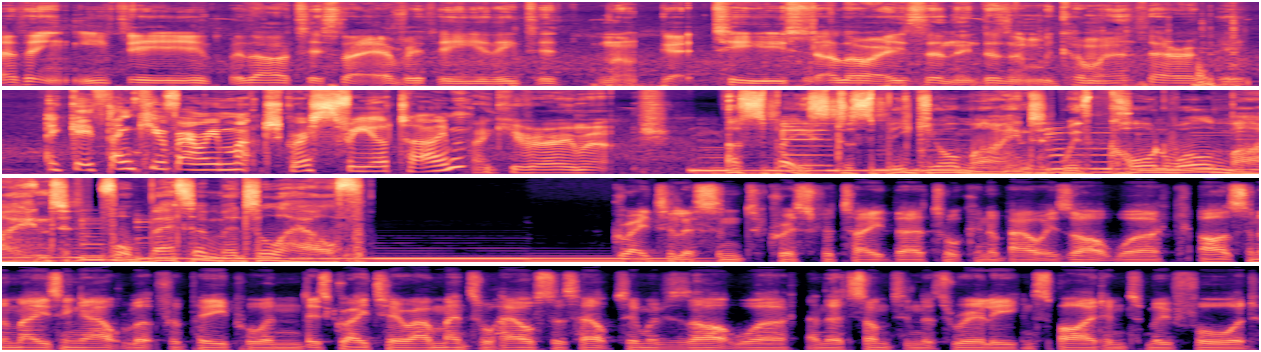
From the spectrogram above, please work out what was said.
I think you do with artists like everything, you need to not get too used to otherwise then it doesn't become a therapy. Okay, thank you very much, Chris, for your time. Thank you very much. A space to speak your mind with Cornwall Mind for better mental health. Great to mm. listen to Christopher Tate there talking about his artwork. Art's an amazing outlet for people, and it's great to hear how mental health has helped him with his artwork, and there's something that's really inspired him to move forward.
